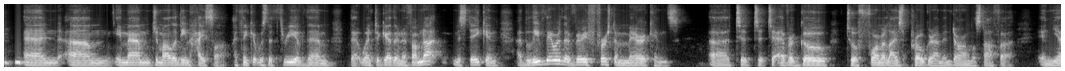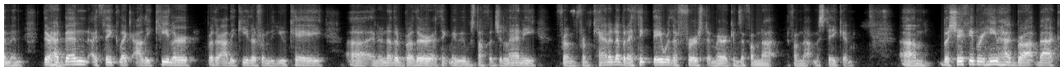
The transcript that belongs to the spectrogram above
mm-hmm. and um, Imam Jamaluddin Haisa. I think it was the three of them that went together. And if I'm not mistaken, I believe they were the very first Americans uh, to, to, to ever go to a formalized program in Dar Mustafa in Yemen. There had been, I think, like Ali Keeler, brother Ali Keeler from the UK, uh, and another brother, I think maybe Mustafa Jalani from from Canada. But I think they were the first Americans, if I'm not if I'm not mistaken. Um, but Sheikh Ibrahim had brought back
